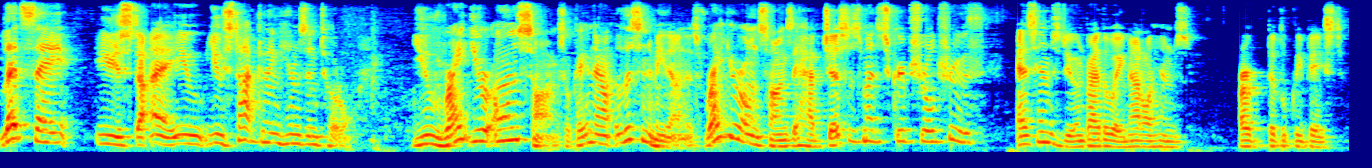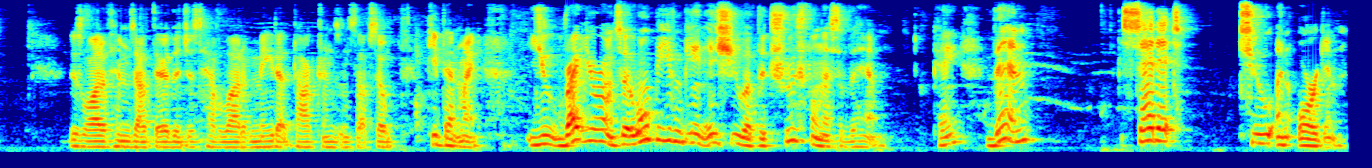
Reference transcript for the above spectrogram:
Let's say you stop, uh, you, you stop doing hymns in total. You write your own songs, okay? Now, listen to me on this. Write your own songs that have just as much scriptural truth as hymns do. And by the way, not all hymns are biblically based. There's a lot of hymns out there that just have a lot of made-up doctrines and stuff. So keep that in mind. You write your own, so it won't be even be an issue of the truthfulness of the hymn. Okay? Then set it to an organ.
